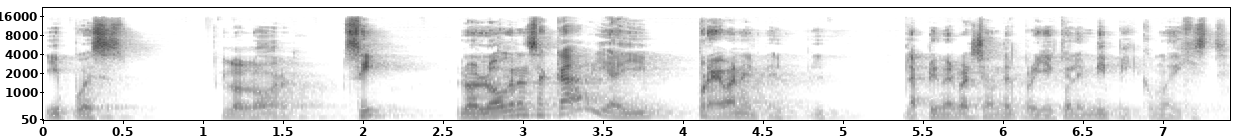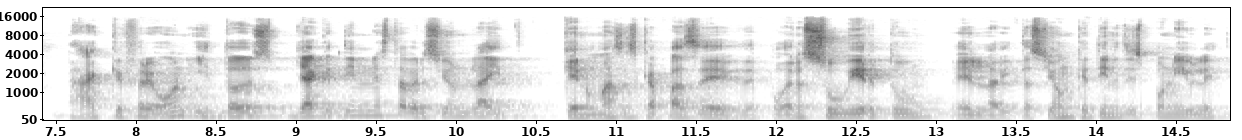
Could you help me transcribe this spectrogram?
Y pues, Lo logra. sí, lo logran sacar y ahí prueban el- el- el- la primera versión del proyecto, el MVP, como dijiste. Ah, qué fregón. Y entonces, ya que tienen esta versión light, que nomás es capaz de, de poder subir tú en la habitación que tienes disponible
